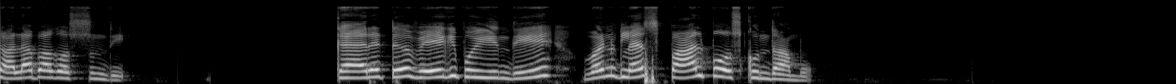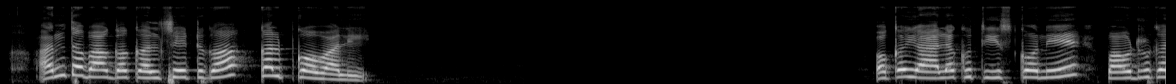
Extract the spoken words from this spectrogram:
చాలా బాగా వస్తుంది. క్యారెట్ వేగిపోయింది. వన్ గ్లాస్ పాలు పోసుకుందాము. అంత బాగా కలిసేట్టుగా కలుపుకోవాలి. ఒక యాలకు తీసుకొని పౌడర్గా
